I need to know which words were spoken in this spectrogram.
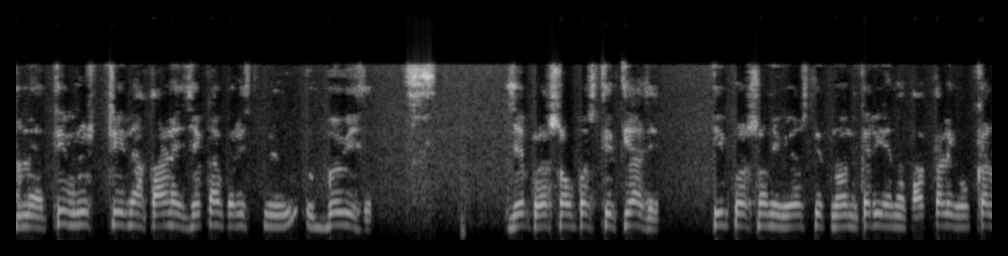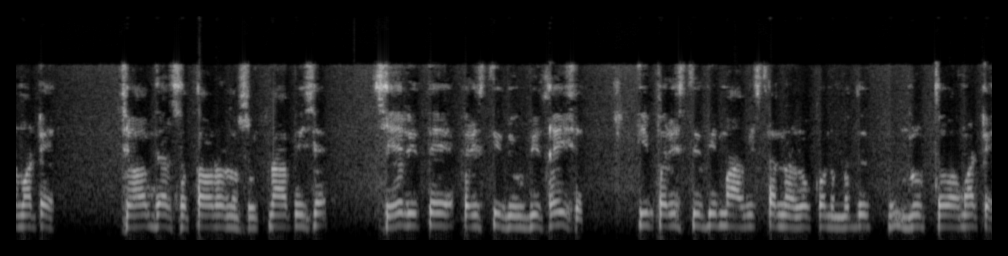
અને અતિવૃષ્ટિના કારણે જે કાંઈ પરિસ્થિતિ ઉદ્ભવી છે, જે પ્રશ્નો ઉપસ્થિત થયા છે એ પ્રશ્નોની વ્યવસ્થિત નોંધ કરી અને તાત્કાલિક ઉકેલ માટે જવાબદાર સત્તાવાળાને સૂચના આપી છે. જે રીતે પરિસ્થિતિ ઊભી થઈ છે એ પરિસ્થિતિમાં આ વિસ્તારના લોકોને મદદરૂપ થવા માટે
